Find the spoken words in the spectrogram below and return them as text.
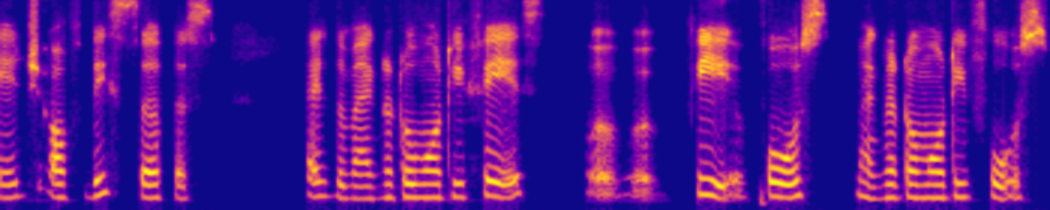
edge of this surface. Right? The magnetomotive phase, force, magnetomotive force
